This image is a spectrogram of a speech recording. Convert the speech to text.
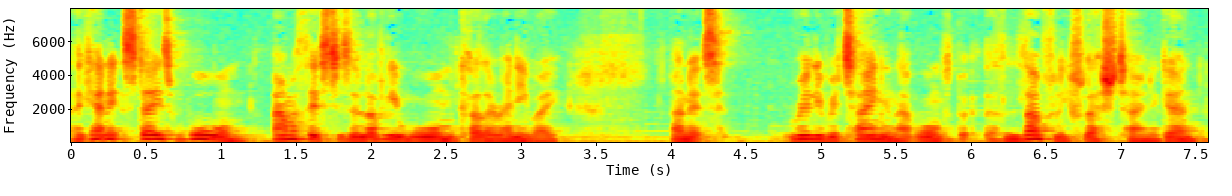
Again, it stays warm. Amethyst is a lovely warm colour anyway, and it's really retaining that warmth, but a lovely flesh tone again.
